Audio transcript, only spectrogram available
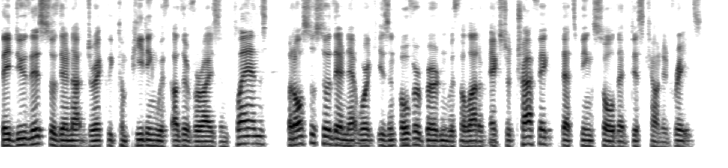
They do this so they're not directly competing with other Verizon plans, but also so their network isn't overburdened with a lot of extra traffic that's being sold at discounted rates.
